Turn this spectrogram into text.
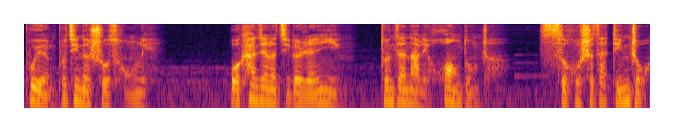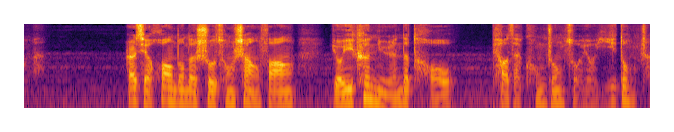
不远不近的树丛里，我看见了几个人影蹲在那里晃动着，似乎是在盯着我们。而且晃动的树丛上方有一颗女人的头飘在空中左右移动着。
